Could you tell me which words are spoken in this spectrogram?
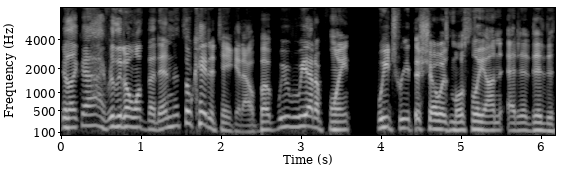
you're like, ah, I really don't want that in. It's okay to take it out. But we we had a point. We treat the show as mostly unedited.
